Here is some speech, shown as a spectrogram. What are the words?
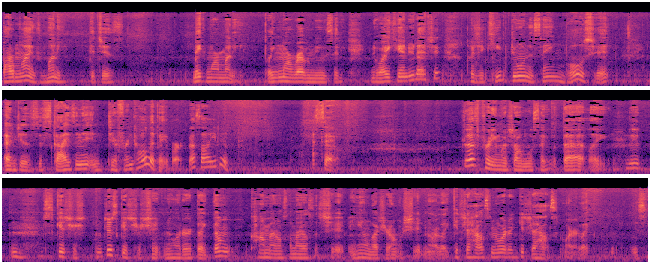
bottom line is money, bitches. Make more money, bring more revenue to the city. You know why you can't do that shit? Because you keep doing the same bullshit and just disguising it in different toilet paper. That's all you do. So that's pretty much all I'm gonna say with that. Like, it, just get your just get your shit in order. Like, don't comment on somebody else's shit. You don't got your own shit in order. Like, get your house in order. Get your house in order. Like, it's,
